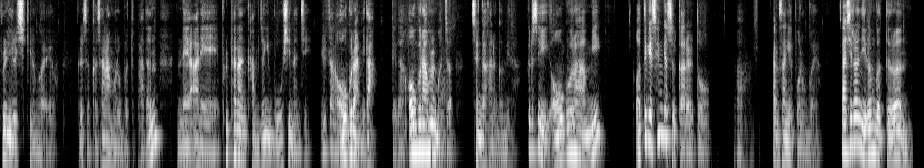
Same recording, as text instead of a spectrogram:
분리를 시키는 거예요. 그래서 그 사람으로부터 받은 내 안에 불편한 감정이 무엇이 있는지 일단 억울합니다. 그러니까 억울함을 먼저 생각하는 겁니다. 그래서 이 억울함이 어떻게 생겼을까를 또 어, 상상해 보는 거예요. 사실은 이런 것들은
